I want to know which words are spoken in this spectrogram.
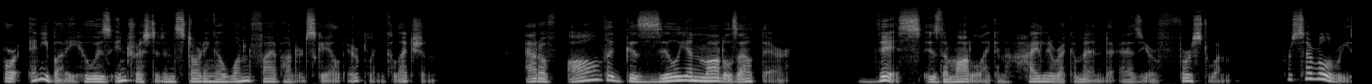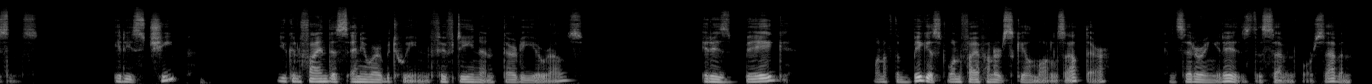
For anybody who is interested in starting a 1 500 scale airplane collection, out of all the gazillion models out there, this is the model I can highly recommend as your first one for several reasons. It is cheap. You can find this anywhere between 15 and 30 euros. It is big, one of the biggest 1 500 scale models out there, considering it is the 747.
